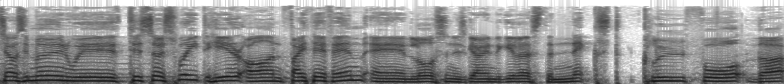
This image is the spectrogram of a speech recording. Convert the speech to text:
Was Chelsea Moon with Tis So Sweet here on Faith FM, and Lawson is going to give us the next clue for the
